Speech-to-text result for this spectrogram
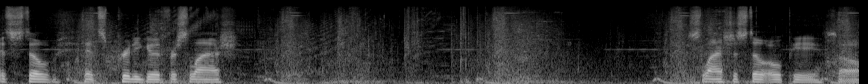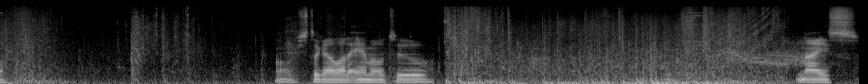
it still hits pretty good for slash. Slash is still OP, so. Oh, we still got a lot of ammo too. Nice.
